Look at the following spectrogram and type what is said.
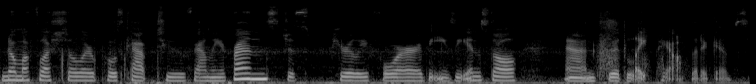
Noma Flush Solar Post Cap to family and friends, just purely for the easy install and good light payoff that it gives.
